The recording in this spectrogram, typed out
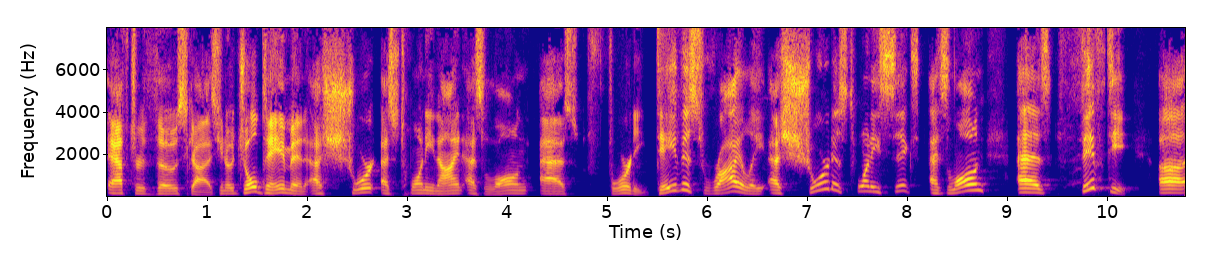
after those guys. You know, Joel Dahmen as short as 29, as long as 40. Davis Riley as short as 26, as long as 50. Uh,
